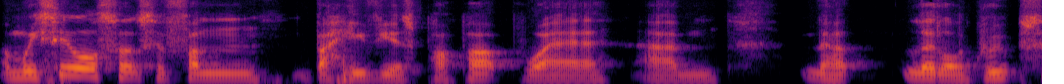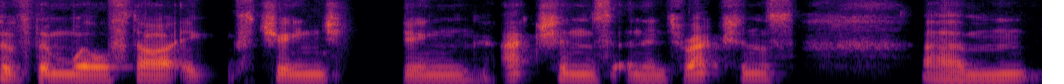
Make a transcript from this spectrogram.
And we see all sorts of fun behaviors pop up where um, the little groups of them will start exchanging actions and interactions um,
